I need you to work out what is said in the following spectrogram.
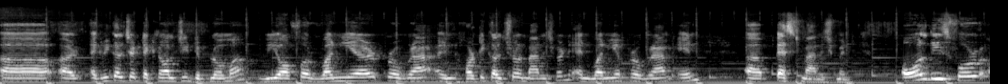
uh, agriculture technology diploma. We offer one year program in horticultural management and one year program in uh, pest management. All these four,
